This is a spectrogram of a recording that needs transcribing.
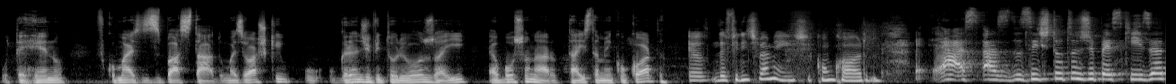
o terreno ficou mais desbastado. Mas eu acho que o, o grande vitorioso aí é o Bolsonaro. Thaís também concorda? Eu definitivamente concordo. As, as, os institutos de pesquisa,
